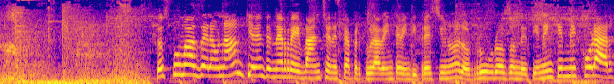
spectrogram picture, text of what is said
Bye. Los Pumas de la UNAM quieren tener revancha en esta apertura 2023 y uno de los rubros donde tienen que mejorar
